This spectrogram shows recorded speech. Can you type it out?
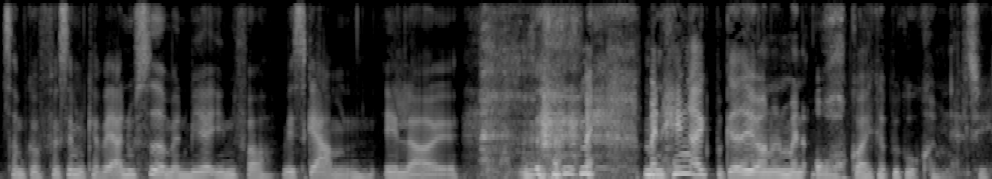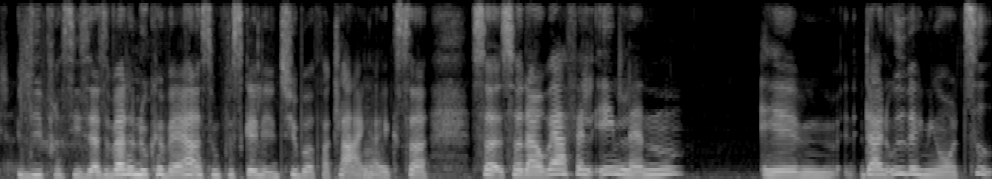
som for eksempel kan være, at nu sidder man mere indenfor ved skærmen, eller... Øh, man, man hænger ikke på gadehjørnet, men overgår ikke at begå kriminalitet. Lige præcis. Altså hvad der nu kan være som forskellige typer forklaringer. Ja. Ikke? Så, så, så der er jo i hvert fald en eller anden... Øh, der er en udvikling over tid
